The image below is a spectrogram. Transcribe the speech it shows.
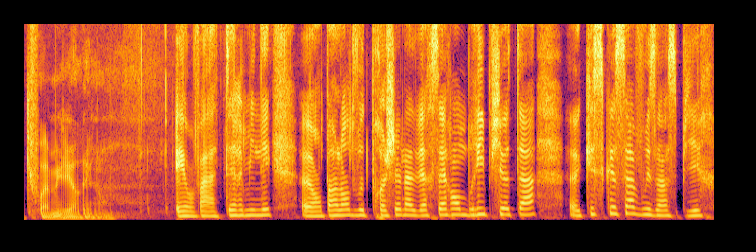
qu'il faut améliorer. Et on va terminer euh, en parlant de votre prochain adversaire, Ambri Piotta. Qu'est-ce que ça vous inspire?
